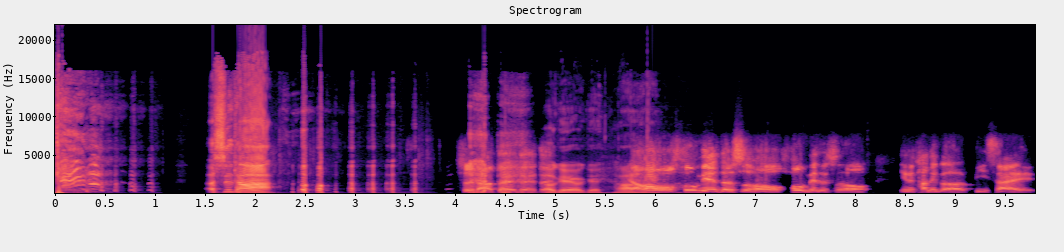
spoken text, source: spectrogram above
啊，是他，是他，对对对。OK OK，好。然后后面的时候，后面的时候。因为他那个比赛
